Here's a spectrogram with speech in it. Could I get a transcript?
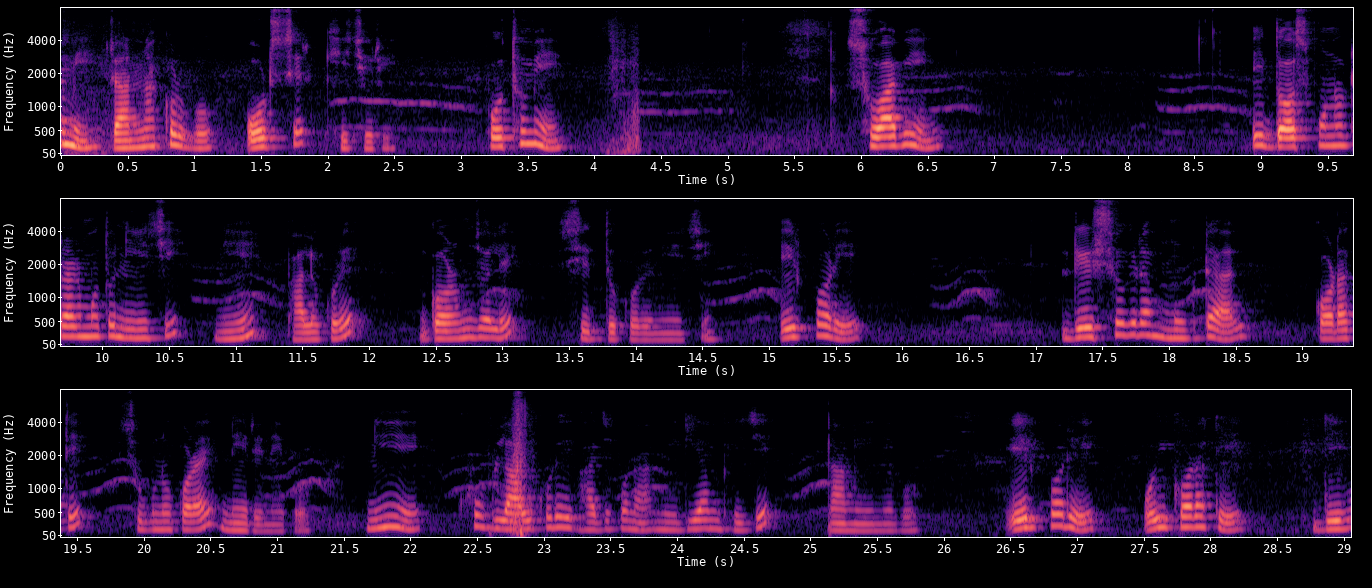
আমি রান্না করব ওটসের খিচুড়ি। প্রথমে সোয়াবিন এই দশ পনেরোটার মতো নিয়েছি, নিয়ে ভালো করে গরম জলে সিদ্ধ করে নিয়েছি। এরপরে দেড়শো গ্রাম মুগ ডাল কড়াতে শুকনো কড়ায় নেড়ে নেব। নিয়ে খুব লাল করে ভাজবো না মিডিয়াম ভেজে নামিয়ে নেব। এরপরে ওই কড়াতে দেব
